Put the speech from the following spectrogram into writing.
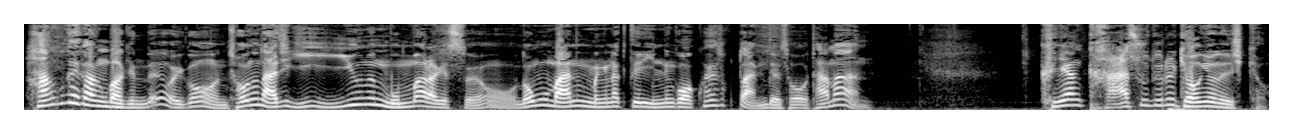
한국의 강박인데요. 이건 저는 아직 이 이유는 못 말하겠어요. 너무 많은 맥락들이 있는 것 같고 해석도 안 돼서 다만 그냥 가수들을 경연을 시켜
